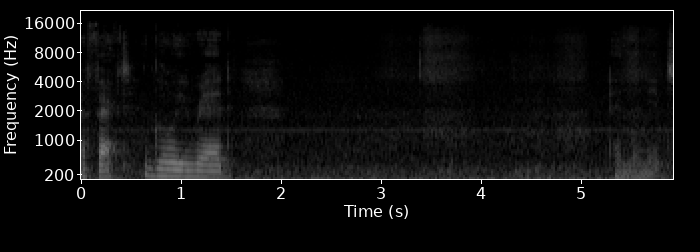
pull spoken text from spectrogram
effect, glowing red. And then it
